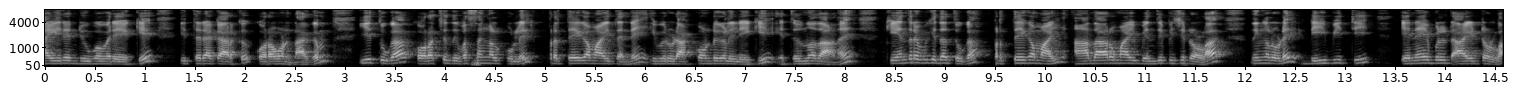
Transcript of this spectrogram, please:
ആയിരം രൂപ വരെയൊക്കെ ഇത്തരക്കാർക്ക് കുറവുണ്ടാകും. ഈ തുക കുറച്ച് ദിവസങ്ങൾക്കുള്ളിൽ പ്രത്യേകമായി തന്നെ ഇവരുടെ അക്കൗണ്ടുകളിലേക്ക് എത്തുന്നതാണ്. കേന്ദ്രവിഹിത തുക പ്രത്യേകമായി ആധാറുമായി ബന്ധിപ്പിച്ചിട്ടുള്ള നിങ്ങളുടെ ഡി ബി ടി എനേബിൾഡ് ആയിട്ടുള്ള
